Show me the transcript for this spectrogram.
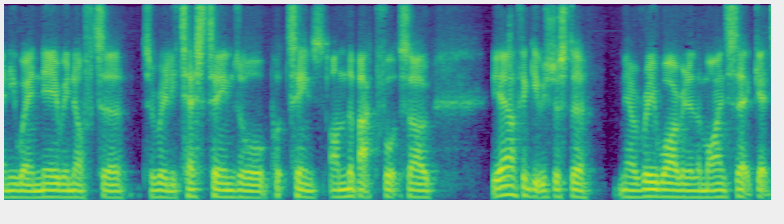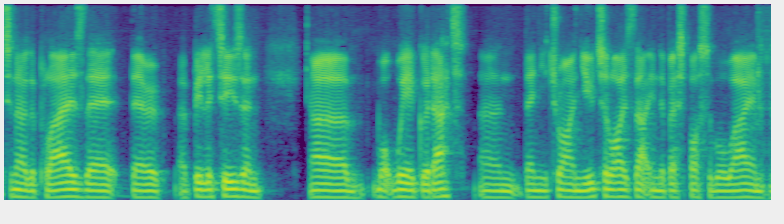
anywhere near enough to to really test teams or put teams on the back foot. So, yeah, I think it was just a you know rewiring of the mindset, get to know the players, their their abilities, and um, what we're good at, and then you try and utilise that in the best possible way and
